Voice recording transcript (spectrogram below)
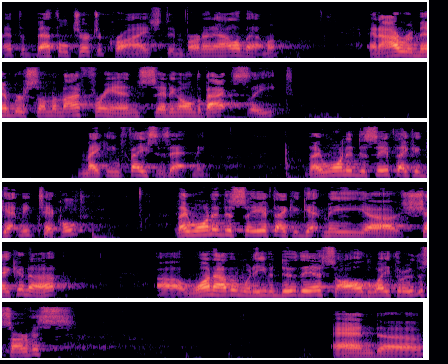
at the Bethel Church of Christ in Vernon, Alabama. And I remember some of my friends sitting on the back seat making faces at me. They wanted to see if they could get me tickled. They wanted to see if they could get me uh, shaken up. Uh, one of them would even do this all the way through the service. And uh,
